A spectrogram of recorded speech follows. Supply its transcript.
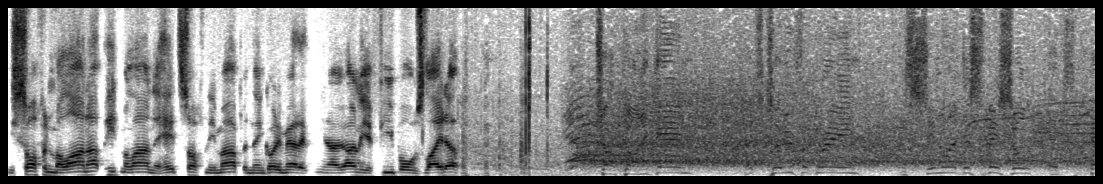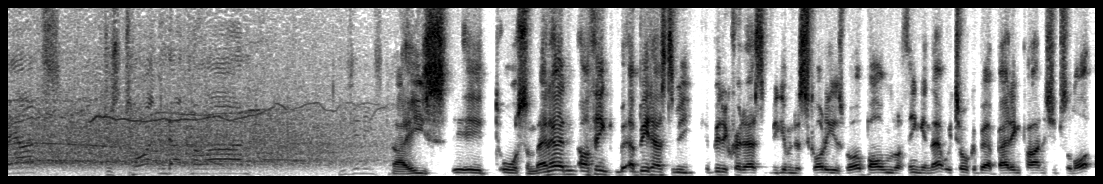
he softened Malan up, hit Malan in the head, softened him up, and then got him out of you know only a few balls later. Chopped on again. That's two for Green. A similar dismissal. It's bounce. Just tightened up Malan. Uh, he's it, awesome, and, and, I think a bit has to be a bit of credit has to be given to Scotty as well. Boland, I think, in that we talk about batting partnerships a lot.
